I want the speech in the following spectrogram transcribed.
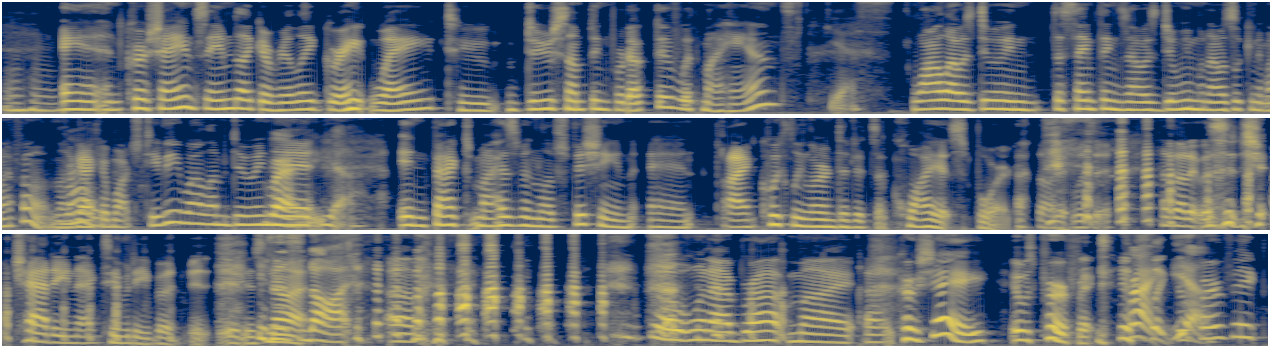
Mm-hmm. and crocheting seemed like a really great way to do something productive with my hands. Yes while I was doing the same things I was doing when I was looking at my phone. Like right. I could watch TV while I'm doing right, it. Yeah. In fact, my husband loves fishing, and I quickly learned that it's a quiet sport. I thought it was a, I thought it was a ch- chatting activity, but it, it is it not. Is not. Um, so when I brought my uh, crochet, it was perfect. It's right, like yeah. perfect.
